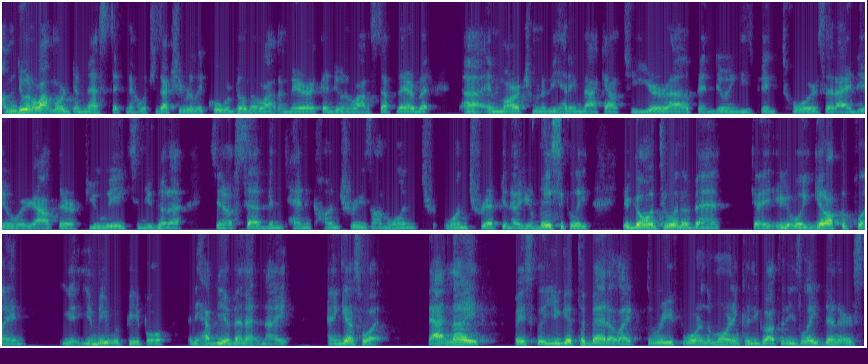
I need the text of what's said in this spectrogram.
I'm doing a lot more domestic now, which is actually really cool. We're building a lot in America and doing a lot of stuff there. But uh, in March, I'm going to be heading back out to Europe and doing these big tours that I do, where you're out there a few weeks and you go to you know seven, ten countries on one tr- one trip. You know, you're basically you're going to an event. Okay, you, well, you get off the plane, you, you meet with people, and you have the event at night. And guess what? That night, basically, you get to bed at like three, four in the morning because you go out to these late dinners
